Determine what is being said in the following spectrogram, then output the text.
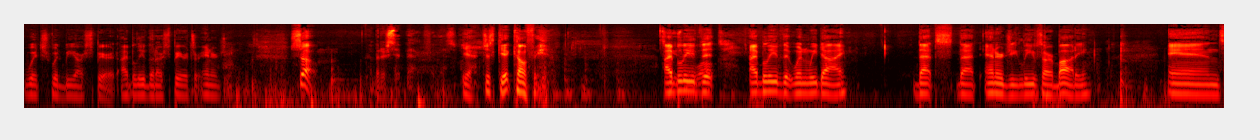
which would be our spirit I believe that our spirits are energy so I better sit back for this. yeah, just get comfy. I Excuse me, believe that I believe that when we die, that's that energy leaves our body, and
